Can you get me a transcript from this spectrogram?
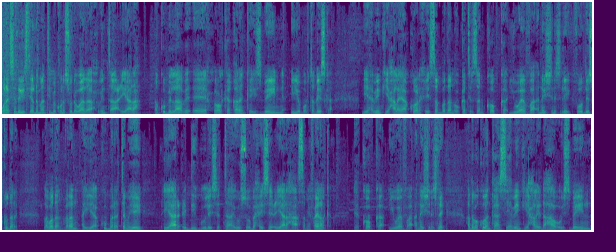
wanaagsan dhegeystayaal dhammaantiinba kuna soo dhowaada xubinta ciyaaraha. Aan ku bilaaba ee xulalka qaranka sbain iyo bortugiiska iyo habeenkii xalay ah kulan xiiso badan oo ka tirsan koobka ueva nations league. Fooda isku daray labadan qaran ayaa ku baratamayey ciyaar ciddii guulaysata ay u soo baxaysay ciyaaraha semifinalka ee koobka ueva nations league. Haddaba kulankaasi habeenkii xalay dhahaa oo sbain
